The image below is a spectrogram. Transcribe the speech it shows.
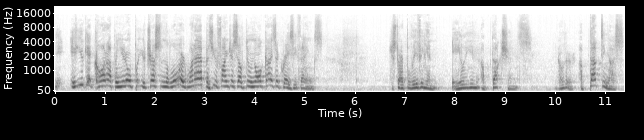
if you get caught up and you don't put your trust in the Lord, what happens? You find yourself doing all kinds of crazy things. You start believing in alien abductions. You know, they're abducting us.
